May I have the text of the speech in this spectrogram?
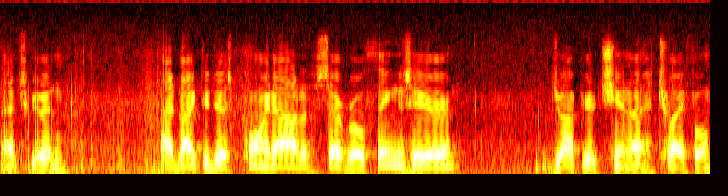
That's good. I'd like to just point out several things here. Drop your chin a trifle.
